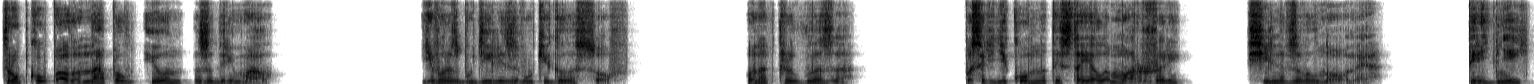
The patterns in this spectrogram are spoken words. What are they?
трубка упала на пол, и он задремал. Его разбудили звуки голосов. Он открыл глаза. Посреди комнаты стояла Маржори, сильно взволнованная. Перед ней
